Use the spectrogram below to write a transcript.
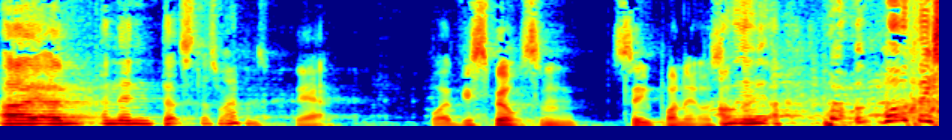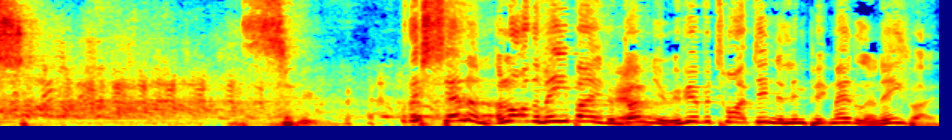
Uh, um, and then that's, that's what happens. Yeah. What if you spilt some soup on it or Oh, something? yeah, what, what if they. Well, they sell them. A lot of them eBay them, Yeah. don't you? Have you ever typed in Olympic medal on eBay?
